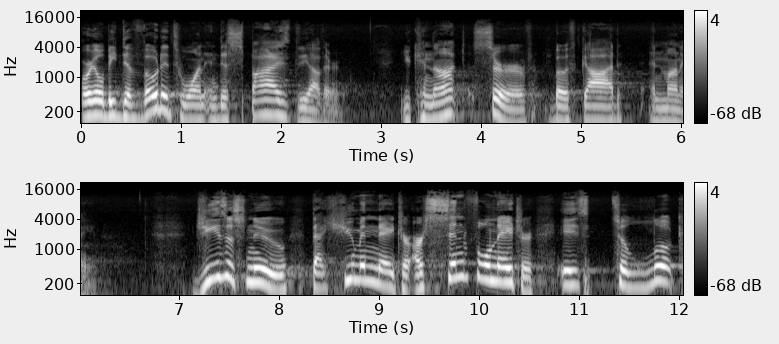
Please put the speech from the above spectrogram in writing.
or you'll be devoted to one and despise the other. You cannot serve both God and money. Jesus knew that human nature, our sinful nature, is to look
